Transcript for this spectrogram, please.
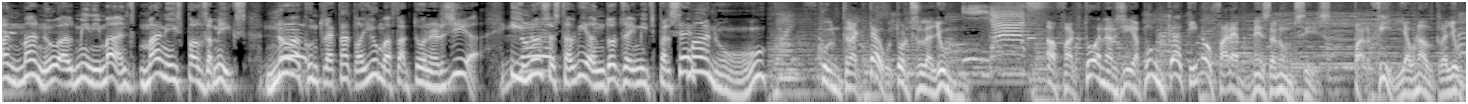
En Manu, el Minimans, Manis pels amics, no, ha contractat la llum a Factor Energia i no, s'estalvia en 12,5%. Manu, contracteu tots la llum. A factorenergia.cat i no farem més anuncis. Per fi hi ha una altra llum.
